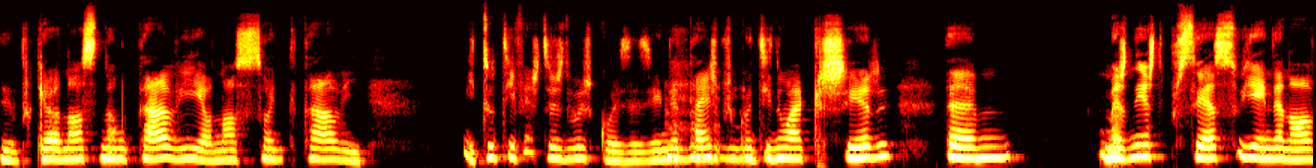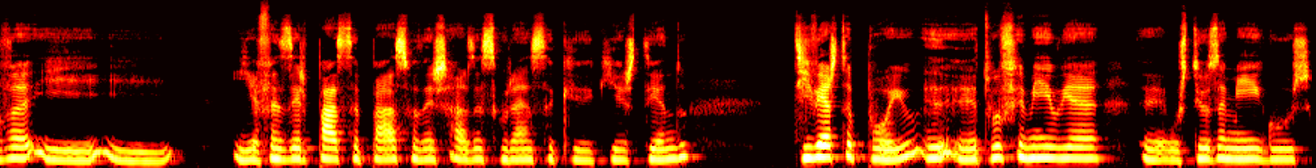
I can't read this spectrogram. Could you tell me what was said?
eh, porque é o nosso nome que está ali, é o nosso sonho que está ali. E tu tiveste as duas coisas e ainda tens, porque continua a crescer, um, mas neste processo e ainda nova e, e, e, a fazer passo a passo, a deixar a segurança que, que ias tendo tiveste apoio, eh, eh, a tua família, eh, os teus amigos?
